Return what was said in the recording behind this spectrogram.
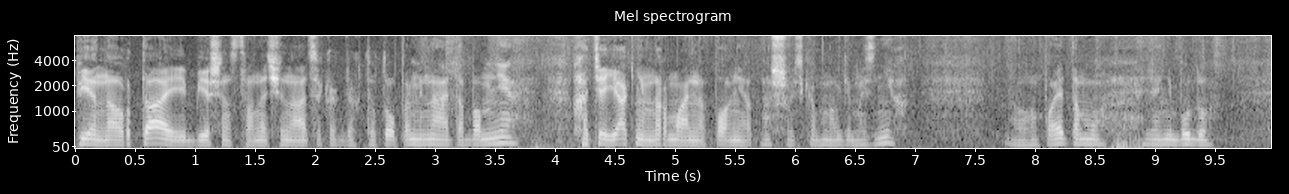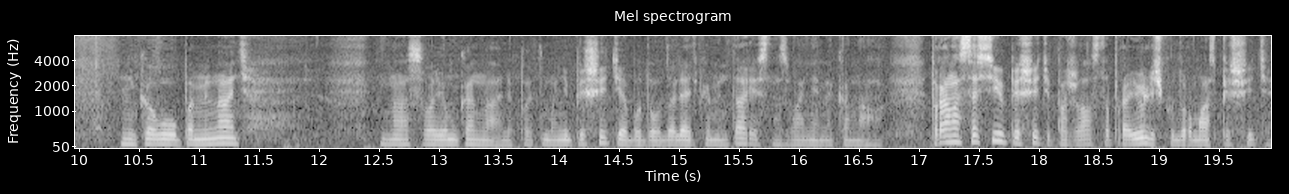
пена рта и бешенство начинается, когда кто-то упоминает обо мне, хотя я к ним нормально вполне отношусь, ко многим из них. Поэтому я не буду никого упоминать на своем канале. Поэтому не пишите, я буду удалять комментарии с названиями канала. Про Анастасию пишите, пожалуйста. Про Юлечку Дурмас пишите.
